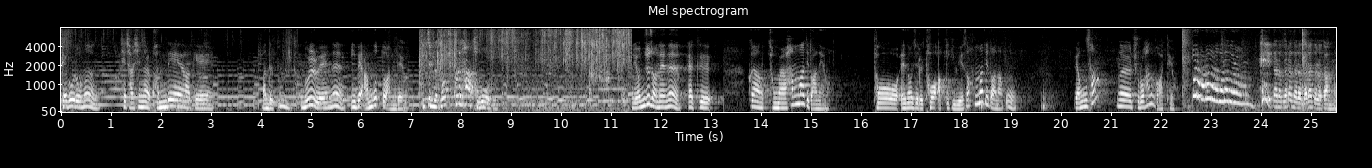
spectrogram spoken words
배부름은 제 자신을 관대하게 만들 뿐입니다. 물 외에는 입에 아무것도 안 돼요. 이쯤 돼서 콜 하나 더 먹어줘. 연주 전에는 그 그냥 정말 한 마디도 안 해요. 더 에너지를 더 아끼기 위해서 한 마디도 안 하고 명상을 주로 하는 것 같아요. 헤이 다라다라다라다라다란.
